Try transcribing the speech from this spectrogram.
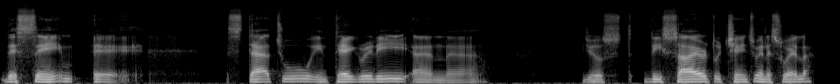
the same uh, stature, integrity, and uh, just desire to change Venezuela.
